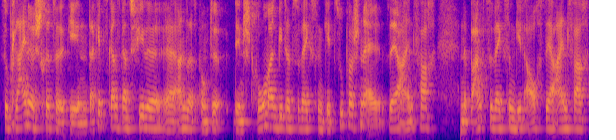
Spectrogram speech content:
so kleine Schritte gehen. Da gibt es ganz, ganz viele äh, Ansatzpunkte. Den Stromanbieter zu wechseln geht super schnell, sehr einfach. Eine Bank zu wechseln geht auch sehr einfach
